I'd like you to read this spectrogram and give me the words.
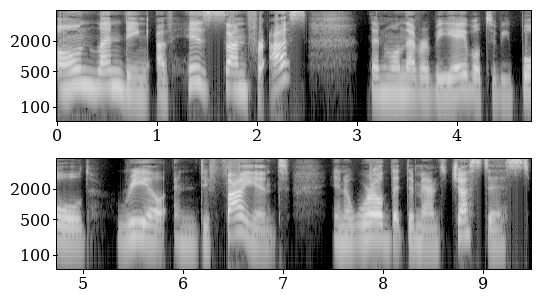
own lending of His Son for us, then we'll never be able to be bold, real, and defiant in a world that demands justice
